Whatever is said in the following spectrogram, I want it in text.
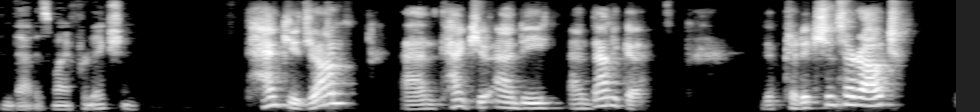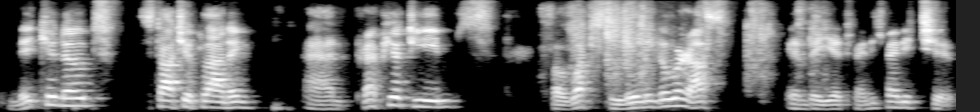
and that is my prediction. Thank you, John. And thank you, Andy and Danika. The predictions are out. Make your notes, start your planning, and prep your teams for what's looming over us in the year 2022.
